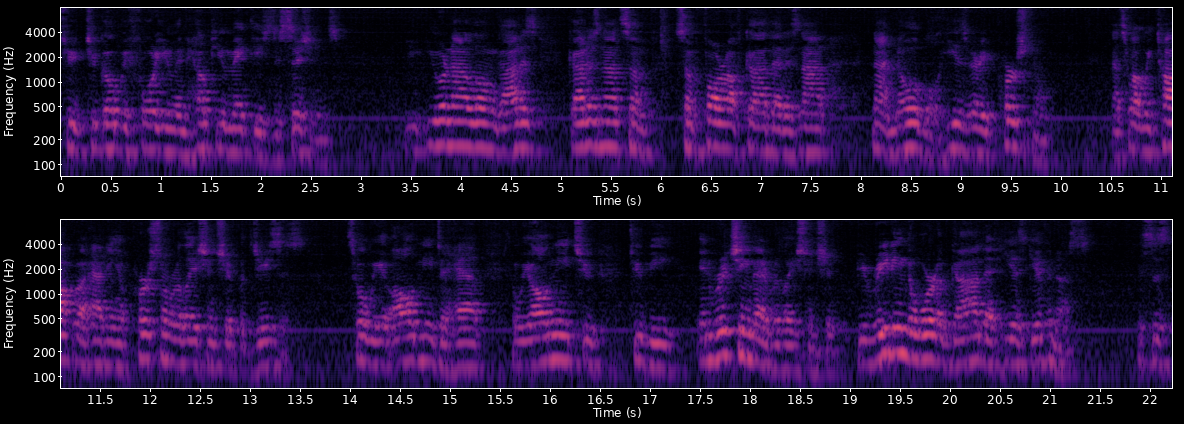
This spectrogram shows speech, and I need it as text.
to, to go before you and help you make these decisions. You, you are not alone. God is, God is not some, some far off God that is not, not knowable. He is very personal. That's why we talk about having a personal relationship with Jesus. It's what we all need to have, and we all need to, to be enriching that relationship. Be reading the Word of God that He has given us. This is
